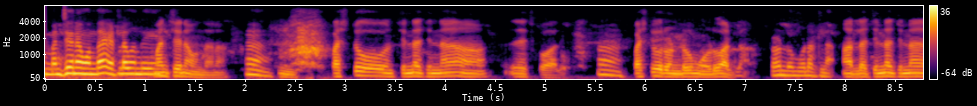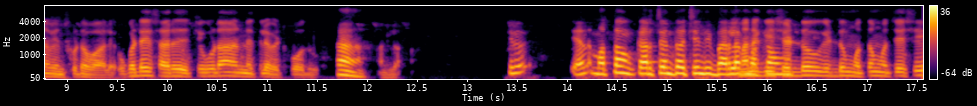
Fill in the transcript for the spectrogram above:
మంచిగానే ఉందా? ఎట్లా ఉంది? మంచిగానే ఉంది ఫస్ట్ చిన్న చిన్న తెచ్చుకోవాలి. ఫస్ట్ రెండు మూడు అట్లా. రెండు మూడు అట్లా. అట్లా చిన్న చిన్న పెంచుకుంటూ పోవాలి. ఒకటేసారి తెచ్చి కూడా నెత్తిలో పెట్టుకోవద్దు. ఆ. అట్లా. మొత్తం ఖర్చు ఎంత వచ్చింది బర్రెలకు మనకి షెడ్ గిడ్డు మొత్తం వచ్చేసి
